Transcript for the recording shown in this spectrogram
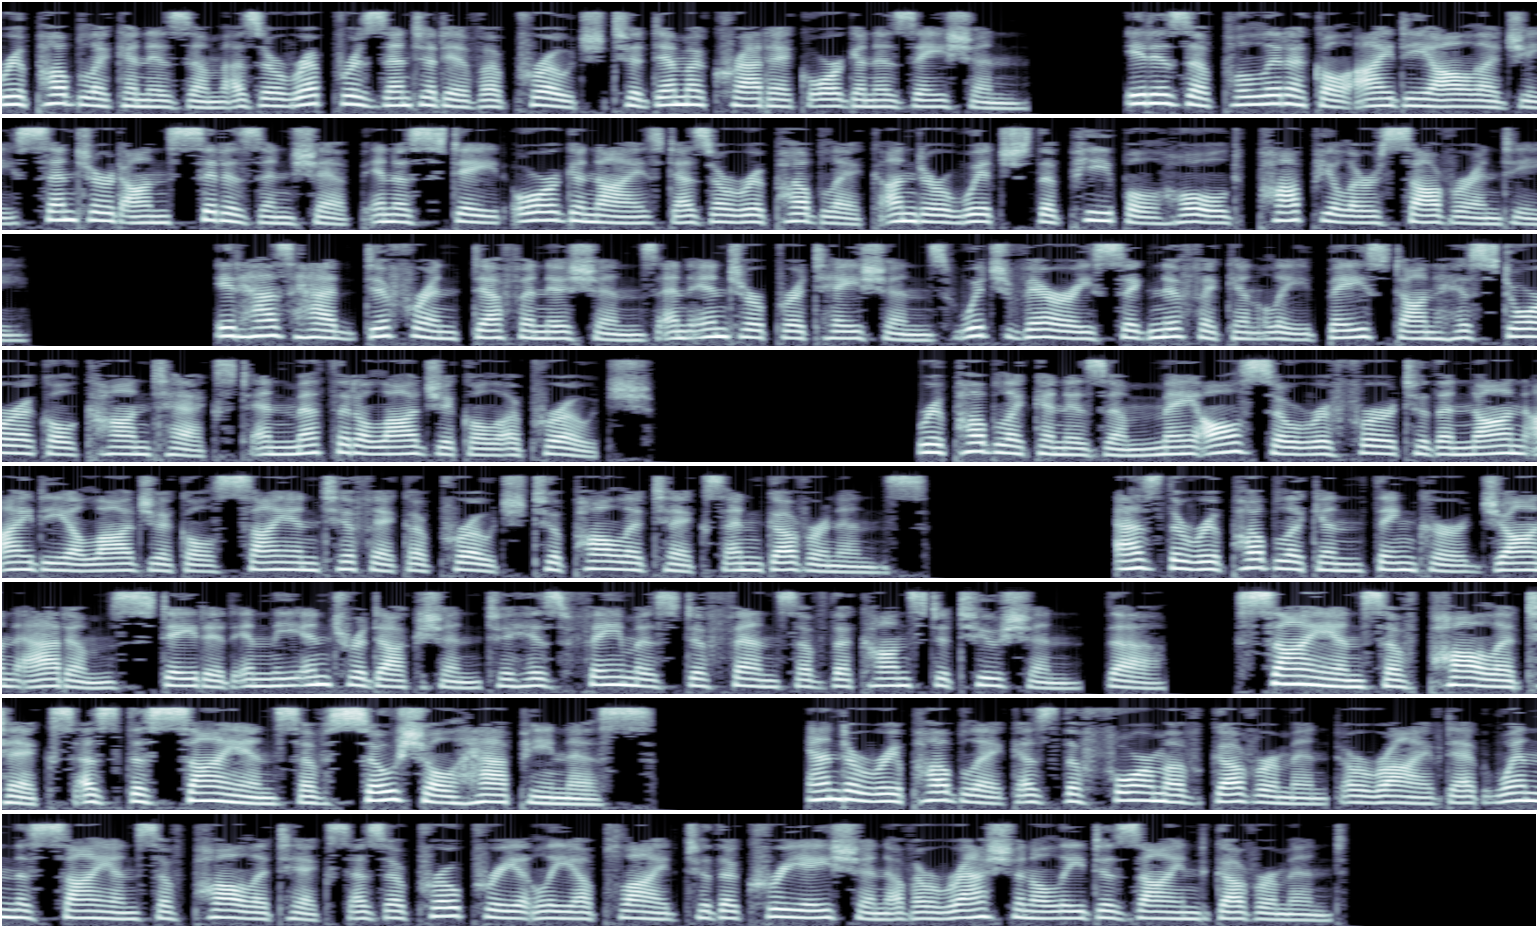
Republicanism is a representative approach to democratic organization. It is a political ideology centered on citizenship in a state organized as a republic under which the people hold popular sovereignty. It has had different definitions and interpretations which vary significantly based on historical context and methodological approach. Republicanism may also refer to the non-ideological scientific approach to politics and governance. As the Republican thinker John Adams stated in the introduction to his famous defense of the Constitution, the "...science of politics is the science of social happiness." And a republic is the form of government arrived at when the science of politics is appropriately applied to the creation of a rationally designed government.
